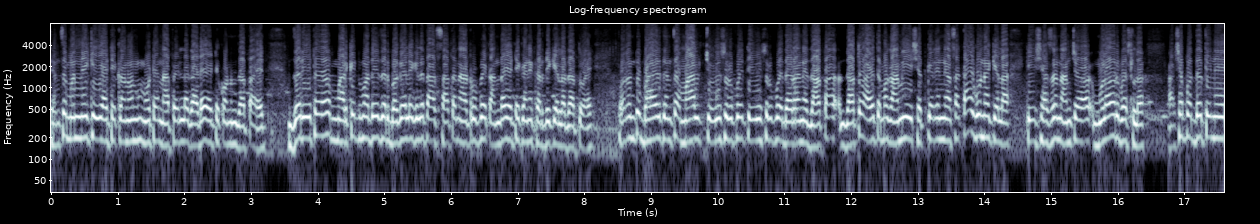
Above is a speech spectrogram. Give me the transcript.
त्यांचं म्हणणं आहे की या ठिकाणून मोठ्या नाफेडला गाड्या या ठिकाणून जात आहेत. जर इथं मार्केटमध्ये जर बघायला गेलं तर आज सात आणि आठ रुपये कांदा या ठिकाणी खरेदी केला जातो आहे. परंतु बाहेर त्यांचा माल चोवीस रुपये तेवीस रुपये दराने जाता जातो आहे. तर मग आम्ही शेतकऱ्यांनी असा काय गुन्हा केला की शासन आमच्या मुळावर बसलं? अशा पद्धतीने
